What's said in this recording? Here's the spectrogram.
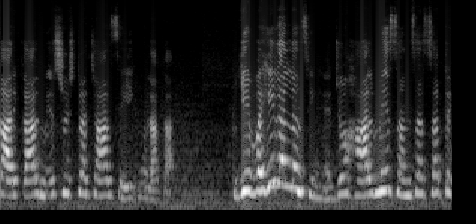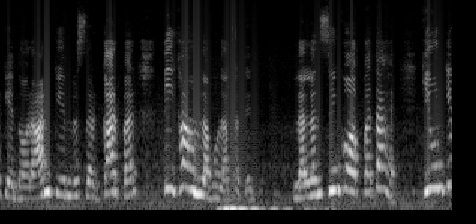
कार्यकाल में शिष्टाचार से एक मुलाकात। ये वही लल्लन सिंह है जो हाल में संसद सत्र के दौरान केंद्र सरकार पर तीखा हमला बोला करते थे। लल्लन सिंह को अब पता है कि उनकी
